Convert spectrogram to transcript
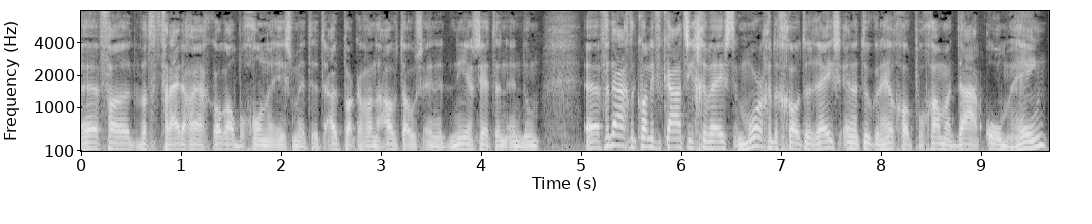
eh, van, wat vrijdag eigenlijk ook al begonnen is met het uitpakken van de auto's en het neerzetten en doen. Eh, vandaag de kwalificatie geweest, morgen de grote race en natuurlijk een heel groot programma daaromheen.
